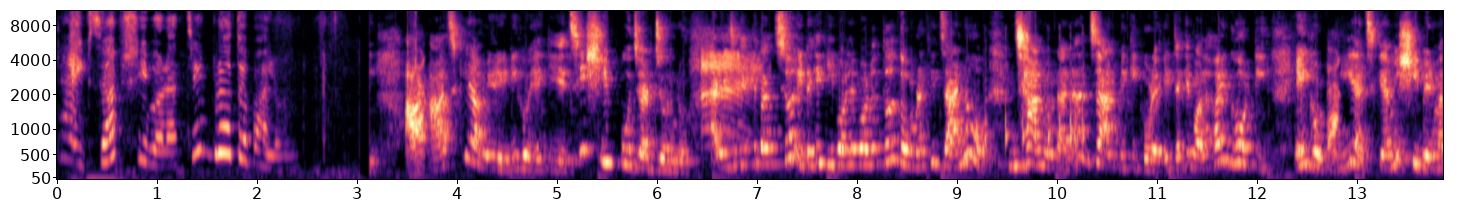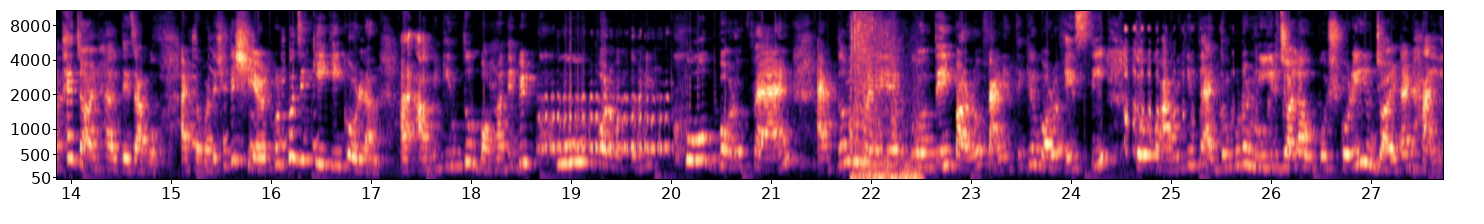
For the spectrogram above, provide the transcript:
টাইপস অফ শিবরাত্রি ব্রত পালন। আর আজকে আমি রেডি হয়ে গিয়েছি শিব পূজার জন্য? আর এই যে দেখতে পাচ্ছ এটাকে কি বলে বলো তো তোমরা কি জানো? জানো না না? জানবে কি করে? এটাকে বলা হয় ঘটি। এই ঘটি নিয়ে আজকে আমি শিবের মাথায় জল ঢালতে যাব। আর তোমাদের সাথে শেয়ার করব যে কি কি করলাম। আর আমি কিন্তু মহাদেবের খুব বড় মানে খুব বড় ফ্যান একদম মানে বলতেই পারো ফ্যানের থেকেও বড় এসি তো আমি কিন্তু একদম পুরো নির্জলা উপোস করেই জলটা ঢালি।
